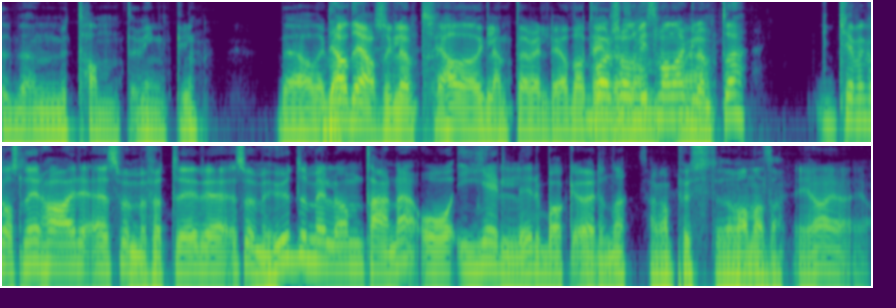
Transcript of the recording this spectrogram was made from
den mutantvinkelen. Det hadde Det hadde jeg også glemt. Jeg hadde glemt det veldig. Bare jeg sånn, hvis man har glemt det. Kevin Costner har eh, svømmeføtter, eh, svømmehud mellom tærne og gjeller bak ørene. Så han kan puste under vann, altså. Ja, ja, ja.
